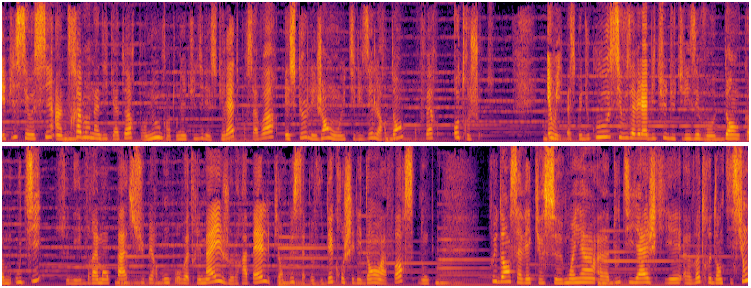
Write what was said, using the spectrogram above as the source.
Et puis c'est aussi un très bon indicateur pour nous quand on étudie les squelettes pour savoir est-ce que les gens ont utilisé leurs dents pour faire autre chose. Et oui, parce que du coup, si vous avez l'habitude d'utiliser vos dents comme outils, ce n'est vraiment pas super bon pour votre émail, je le rappelle. Puis en plus, ça peut vous décrocher les dents à force. Donc, prudence avec ce moyen euh, d'outillage qui est euh, votre dentition.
